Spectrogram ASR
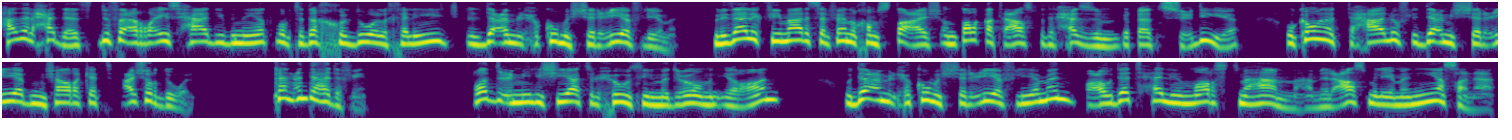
هذا الحدث دفع الرئيس هادي بأنه يطلب تدخل دول الخليج لدعم الحكومة الشرعية في اليمن. ولذلك في مارس 2015 انطلقت عاصفة الحزم بقيادة السعودية وكونت تحالف لدعم الشرعية بمشاركة عشر دول. كان عندها هدفين. ردع ميليشيات الحوثي المدعومة من إيران ودعم الحكومة الشرعية في اليمن وعودتها لممارسة مهامها من العاصمة اليمنية صنعاء.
